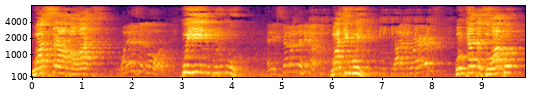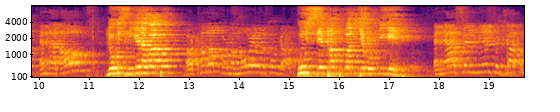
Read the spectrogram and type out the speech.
wasalama watu What is it, Lord? And he said unto him, do kuye Thy prayers umthandazo wakho and thy alms nokuzinikela kwakho are come up for a memorial before God. kuze phambi kwami njengokunikela And now send men to Joppa,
